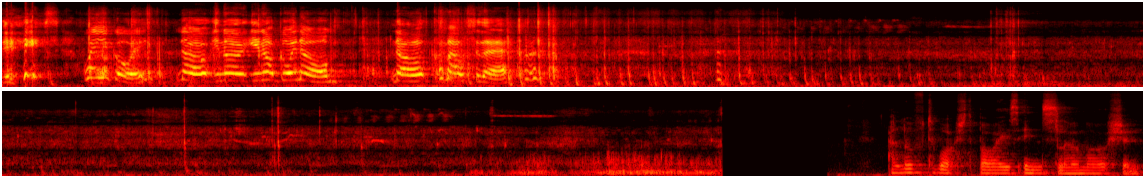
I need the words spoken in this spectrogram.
Where are you going? No, you know, you're not going home. No, come out of there. I love to watch the boys in slow motion.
